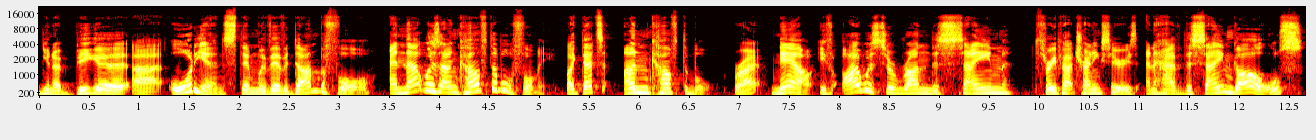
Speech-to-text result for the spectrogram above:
you know, bigger uh, audience than we've ever done before. And that was uncomfortable for me. Like, that's uncomfortable right? Now, if I was to run the same three part training series and have the same goals,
